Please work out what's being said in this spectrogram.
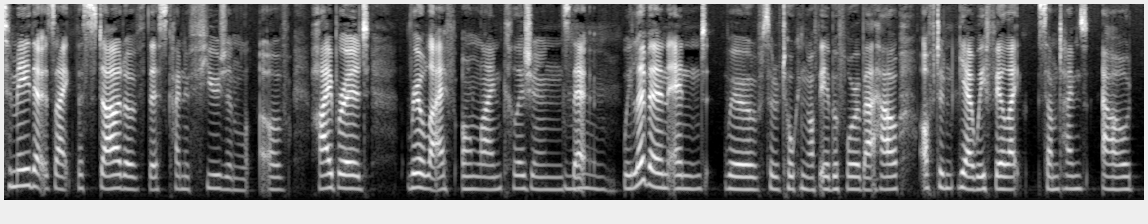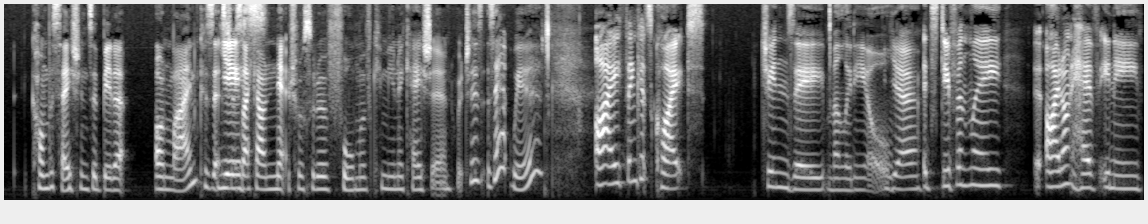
to me, that is like the start of this kind of fusion of hybrid real life online collisions that mm. we live in and we're sort of talking off air before about how often yeah we feel like sometimes our conversations are better online because that's Yes. just like our natural sort of form of communication which is is that weird I think it's quite Gen Z millennial. Yeah. It's definitely, I don't have any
